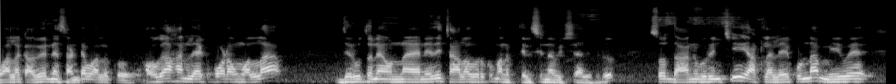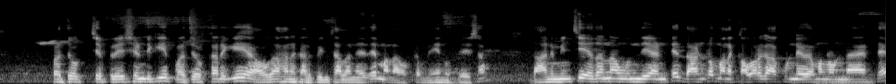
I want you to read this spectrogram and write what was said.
వాళ్ళకు అవేర్నెస్ అంటే వాళ్ళకు అవగాహన లేకపోవడం వల్ల జరుగుతూనే ఉన్నాయనేది చాలా వరకు మనకు తెలిసిన విషయాలు ఇప్పుడు. సో దాని గురించి అట్లా లేకుండా మీవే ప్రతి ఒక్క పేషెంట్కి ప్రతి ఒక్కరికి అవగాహన కల్పించాలనేదే మన ఒక మెయిన్ ఉద్దేశం. దాని మించి ఏదన్నా ఉంది అంటే దాంట్లో మనకు కవర్ కాకుండా ఏమైనా ఉన్నాయంటే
